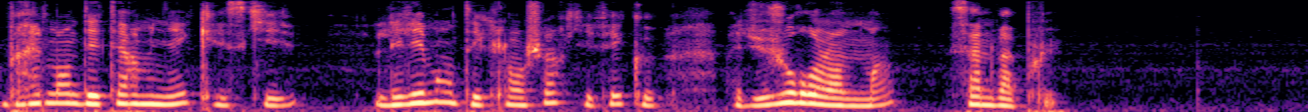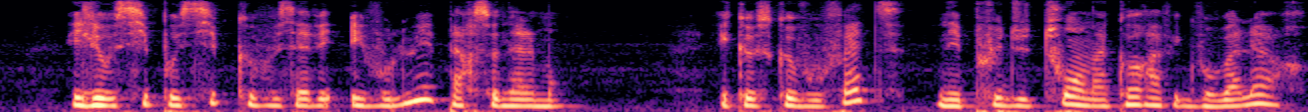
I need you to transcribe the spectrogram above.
Vraiment déterminer qu'est-ce qui l'élément déclencheur qui fait que bah, du jour au lendemain, ça ne va plus. Il est aussi possible que vous avez évolué personnellement et que ce que vous faites n'est plus du tout en accord avec vos valeurs.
